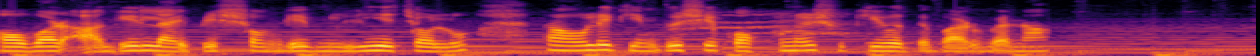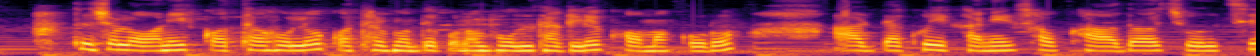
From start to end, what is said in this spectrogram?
হওয়ার আগের লাইফের সঙ্গে মিলিয়ে চলো, তাহলে কিন্তু সে কখনোই সুখী হতে পারবে না। তো চলো, অনেক কথা হলো, কথার মধ্যে কোনো ভুল থাকলে ক্ষমা করো। আর দেখো, এখানে সব খাওয়া দাওয়া চলছে।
